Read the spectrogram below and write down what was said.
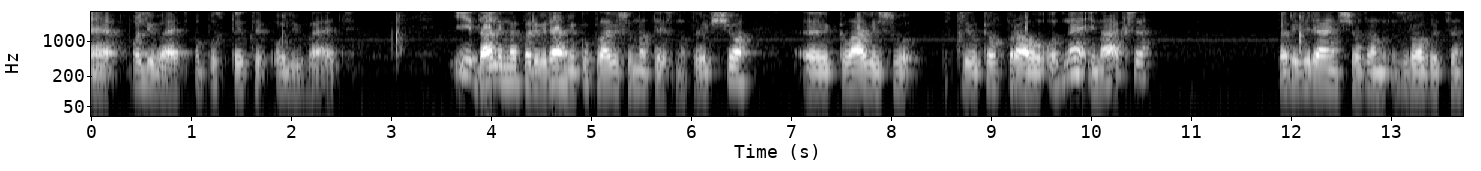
Е, олівець, опустити олівець. І далі ми перевіряємо, яку клавішу натиснуто. Якщо е, клавішу стрілка вправо одне, інакше перевіряємо, що там зробиться.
